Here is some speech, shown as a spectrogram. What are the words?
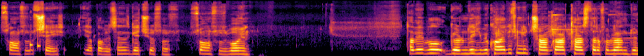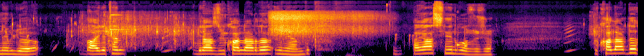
sonsuz şey yapabilirseniz geçiyorsunuz. Sonsuz bir oyun. Tabii bu göründüğü gibi kolay değil çünkü çarklar ters tarafa falan dönebiliyor. Ayrıca biraz yukarılarda yine yandık. Bayağı sinir bozucu. Yukarılarda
